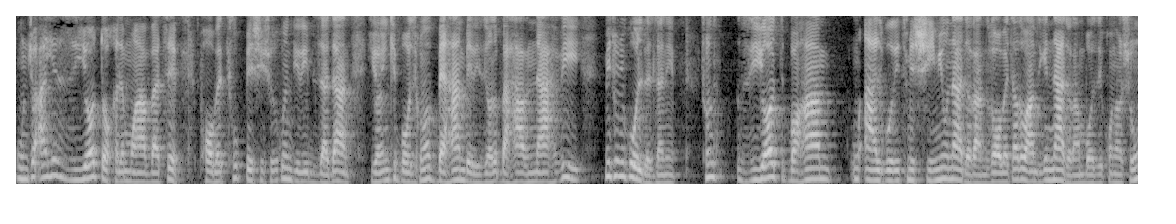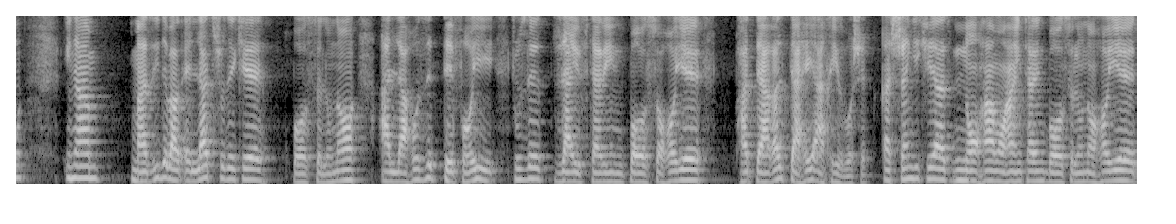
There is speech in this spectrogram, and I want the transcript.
اونجا اگه زیاد داخل محوطه پا به توپ بشی شروع کنی دریبل زدن یا اینکه بازیکن‌ها به هم بریزی حالا به هر نحوی می‌تونی گل بزنی. چون زیاد با هم اون الگوریتم شیمی رو ندارن رابطه رو با هم دیگه ندارن بازیکناشون. اینم مزید بر علت شده که بارسلونا اللحاظ دفاعی جز ضعیفترین بارساهای حداقل دهه اخیر باشه. قشنگ یکی از ناهماهنگترین بارسلوناهای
